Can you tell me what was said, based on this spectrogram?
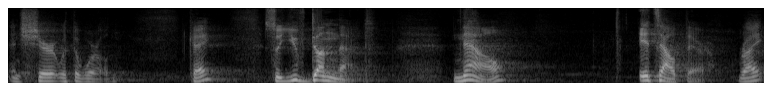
and share it with the world. Okay? So you've done that. Now it's out there right?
